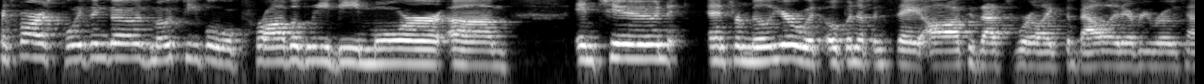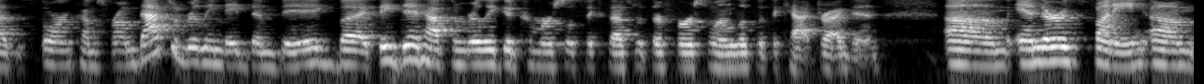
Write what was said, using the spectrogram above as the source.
as far as poison goes, most people will probably be more um in tune and familiar with open up and say ah because that's where like the ballad every rose has its thorn comes from that's what really made them big but they did have some really good commercial success with their first one look what the cat dragged in um, and there is funny um,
